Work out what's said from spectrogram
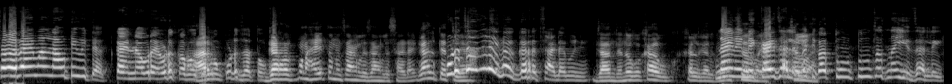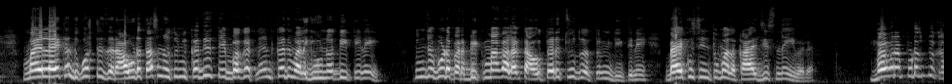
सगळ्या बाया मला नाव ठेवितात. काय नवरा एवढं कमवतो मग कुठं जातो? घरात पण आहेत ना चांगल्या चांगल्या साड्या. कुठं. चांगलंय का घरात साड्या म्हणे? जाऊन नको काल काल घाल नाही नाही नाही काय झालं माहिती. का? तुम तुमचंच नाही झालंय. मला एखादी गोष्ट जर आवडत असं तुम्ही कधीच ते बघत नाही आणि कधी मला घेऊन देते नाही. तुमच्यापुढे भीक मागा लागता. अहो तरी सुद्धा तुम्ही देते नाही. बायकोची तुम्हाला काळजीच नाही बरं. नाही बरं पुढे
